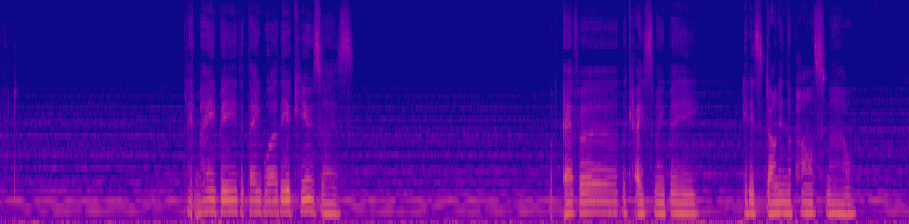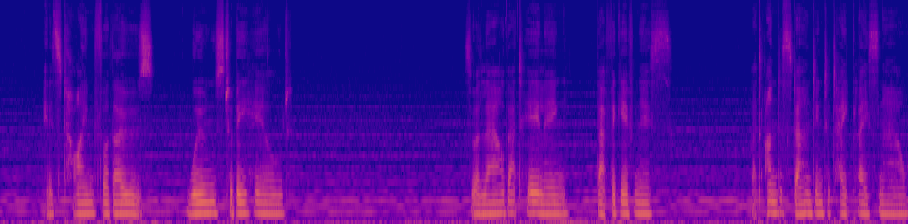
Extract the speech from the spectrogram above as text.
But it may be that they were the accusers. Whatever the case may be, it is done in the past now. It is time for those wounds to be healed. So allow that healing, that forgiveness, that understanding to take place now.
